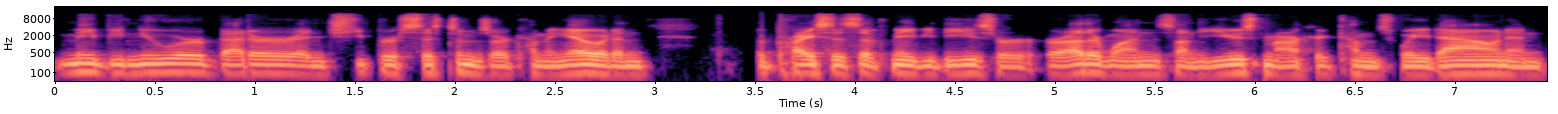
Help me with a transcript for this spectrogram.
maybe newer, better, and cheaper systems are coming out, and the prices of maybe these or, or other ones on the used market comes way down, and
